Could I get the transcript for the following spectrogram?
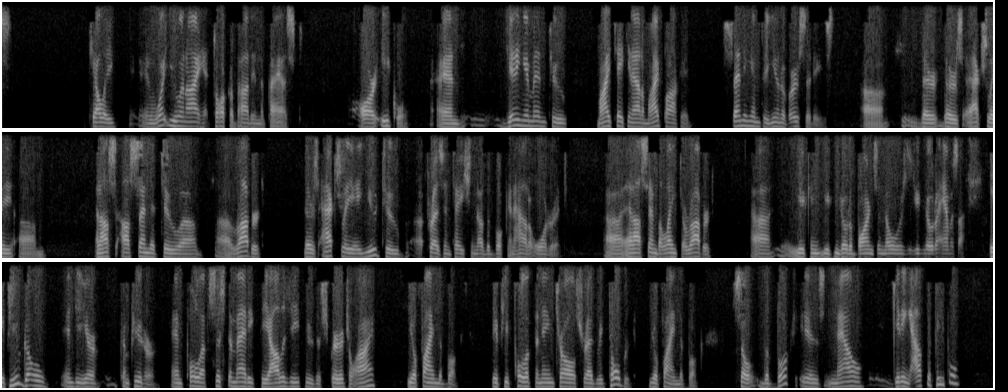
Kelly, and what you and I had talked about in the past are equal, and getting him into my taking out of my pocket, sending him to universities. Uh, there, there's actually, um, and I'll I'll send it to uh, uh, Robert. There's actually a YouTube uh, presentation of the book and how to order it, uh, and I'll send the link to Robert. Uh, you can you can go to Barnes and Nobles, you can go to Amazon. If you go into your computer and pull up systematic theology through the spiritual eye, you'll find the book. If you pull up the name Charles Frederick Tolbert, you'll find the book. So the book is now getting out to people.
